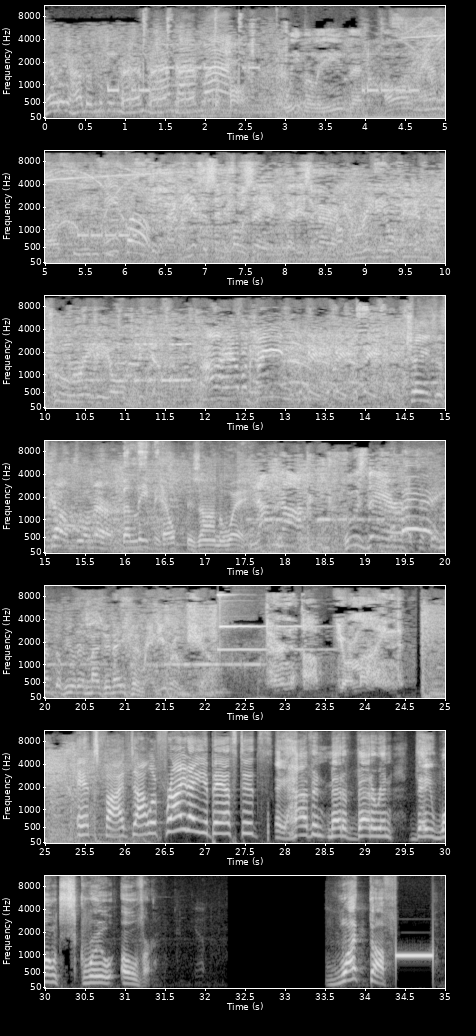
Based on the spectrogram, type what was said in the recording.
Mary had a little lamb, lamb, lamb, lamb. We believe that all men are created equal. To the magnificent mosaic that is America. From radio beacon to radio beacon. I have a dream. Change has come to America. Believe me. Help is on the way. Knock, knock. Who's there? It's a figment of your imagination. Randi Rhodes Show. Turn up your mind. It's $5 Friday, you bastards. They haven't met a veteran they won't screw over. What the f-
